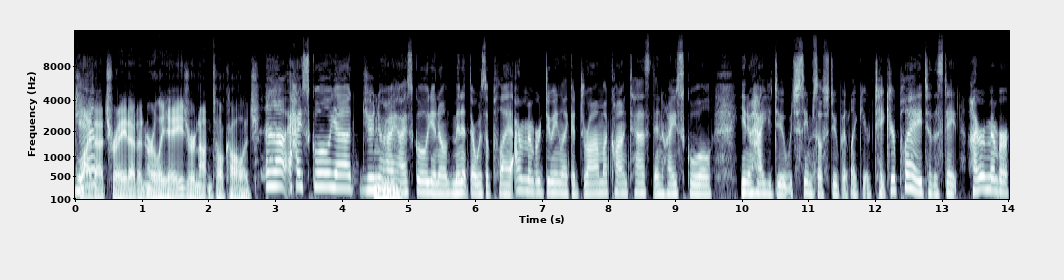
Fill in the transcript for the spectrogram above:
ply Yeah. that trade at an early age, or not until college? Uh, high school, yeah, junior Mm-hmm. high, high school. You know, the minute there was a play, I remember doing like a drama contest in high school. You know how you do, which seems so stupid. Like you take your play to the state. I remember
